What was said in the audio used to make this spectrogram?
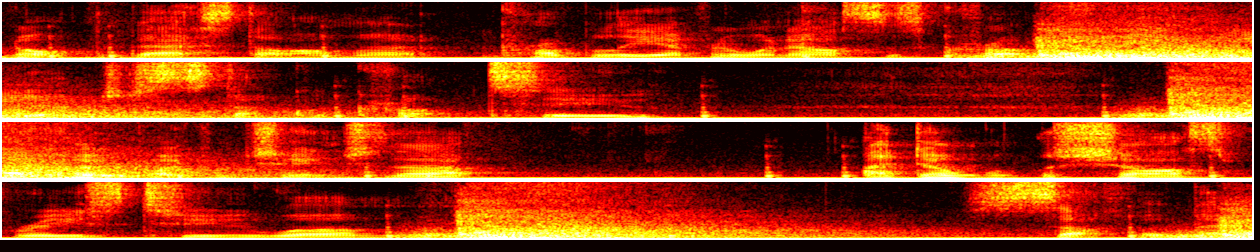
Not the best armor. Probably everyone else is Krupp 3 we are just stuck with Krupp 2. I hope I can change that. I don't want the Shaftesbury's to um, suffer badly.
